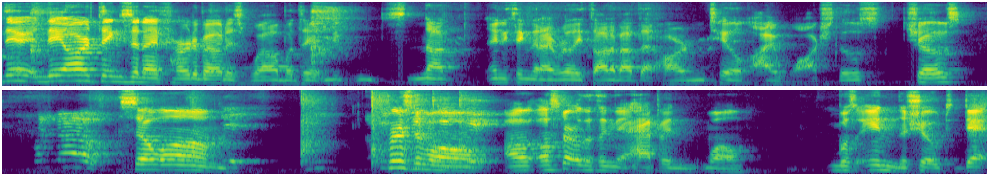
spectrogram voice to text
there they are things that I've heard about as well, but it's not anything that I really thought about that hard until I watched those shows. Go. So, um, first of all, I'll, I'll start with the thing that happened. Well, was in the show today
